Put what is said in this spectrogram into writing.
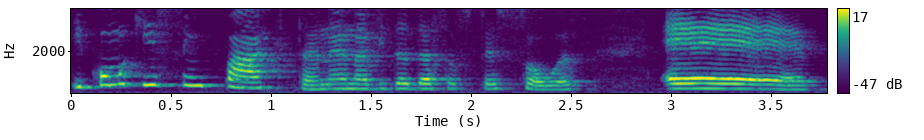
E como que isso impacta né, na vida dessas pessoas? É,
